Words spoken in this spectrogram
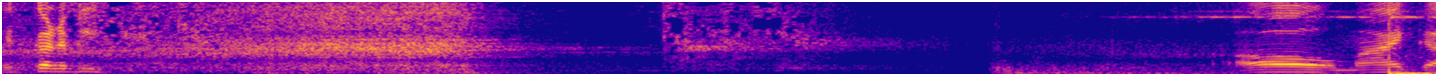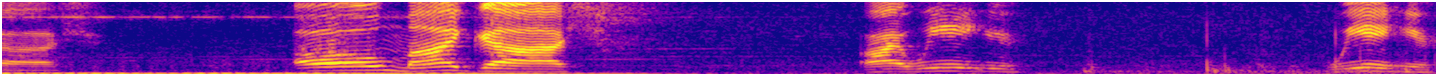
It's gonna be. Oh my gosh. Oh my gosh. Alright, we ain't here. We ain't here.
